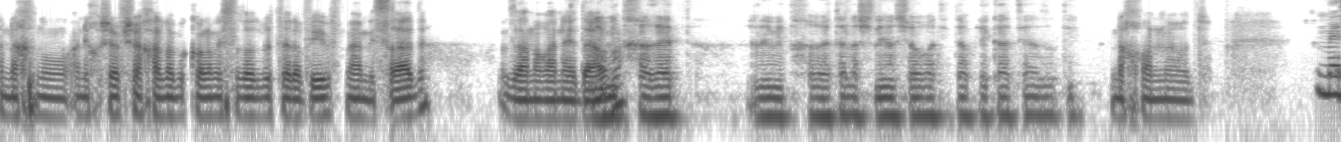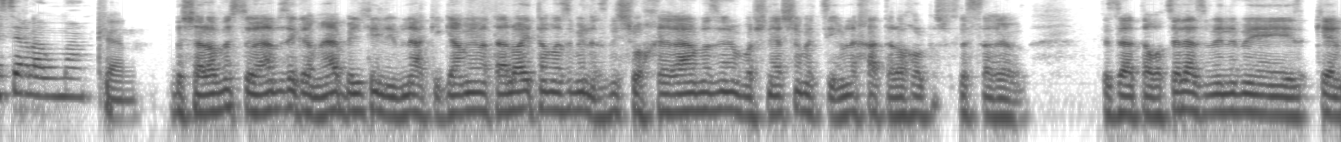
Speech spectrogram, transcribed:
אנחנו, אני חושב שאכלנו בכל המסעדות בתל אביב מהמשרד, זה היה נורא נהדר. אני מתחרט, אני מתחרט על השנייה שהורדתי את האפליקציה הזאת. נכון מאוד. מסר לאומה. כן. בשלב מסוים זה גם היה בלתי נמנע, כי גם אם אתה לא היית מזמין, אז מישהו אחר היה מזמין, ובשנייה שמציעים לך, אתה לא יכול פשוט לסרב. כזה, אתה רוצה להזמין מ... כן.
